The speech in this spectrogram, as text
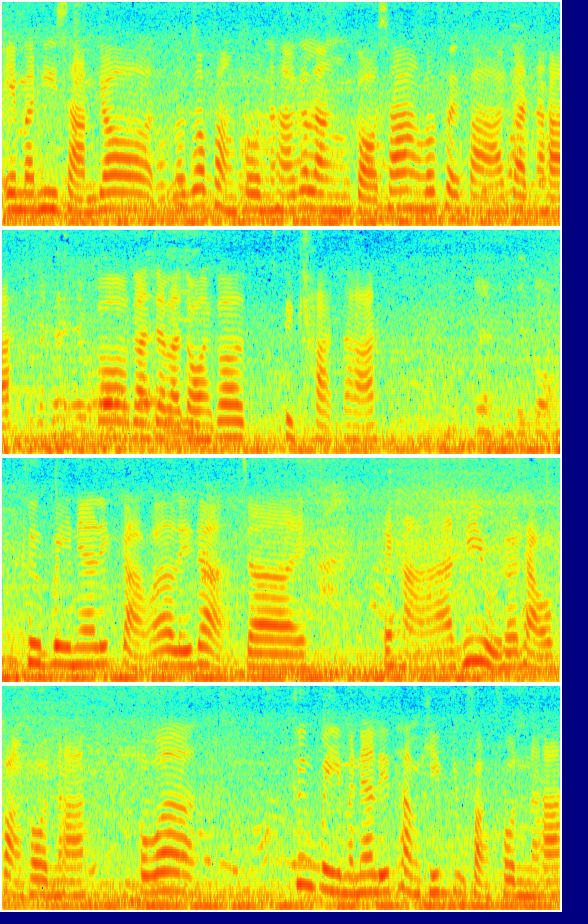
เอ็มอาร์ทีสามยอด แล้วก็ฝั่งทนนะคะกำลังก่อสร้างรถไฟฟ้ากันนะคะ ก็การจราจรก็ติดขัดนะคะ คือปีนี้ลิกกะว่าลิดอะจะไปหาที่อยู่แถวๆฝั่งทนนะคะ เพราะว่าครึ่งปีมันเนี้ยลิศทำคลิปอยู่ฝั่งทนนะคะ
